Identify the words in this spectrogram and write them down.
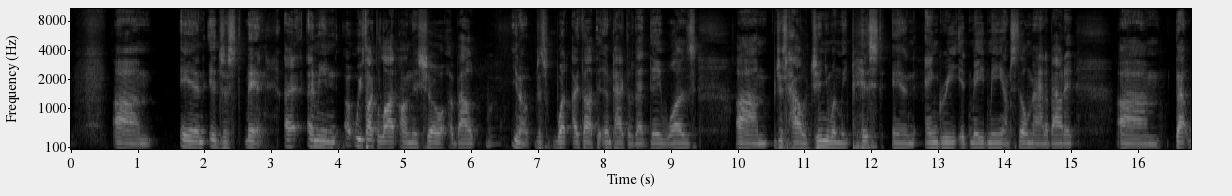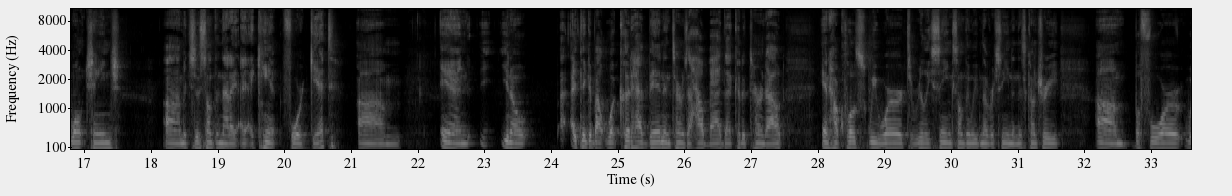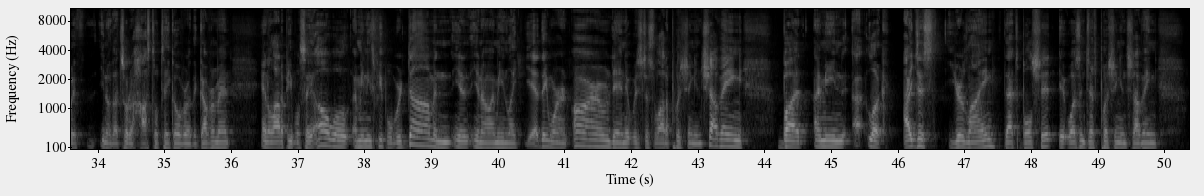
um, and it just man, I, I mean uh, we've talked a lot on this show about you know just what I thought the impact of that day was, um, just how genuinely pissed and angry it made me. I'm still mad about it. Um, that won't change. Um, it's just something that I, I, can't forget. Um, and you know, I- think about what could have been in terms of how bad that could have turned out, and how close we were to really seeing something we've never seen in this country um, before, with you know that sort of hostile takeover of the government. And a lot of people say, "Oh, well, I mean, these people were dumb, and you know, you know, I mean, like, yeah, they weren't armed, and it was just a lot of pushing and shoving." But I mean, uh, look, I just you're lying. That's bullshit. It wasn't just pushing and shoving.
